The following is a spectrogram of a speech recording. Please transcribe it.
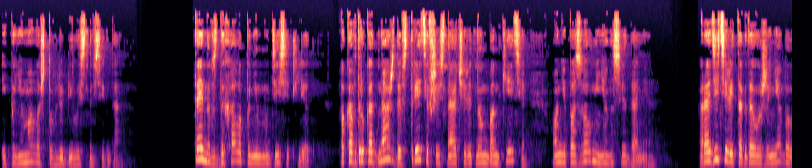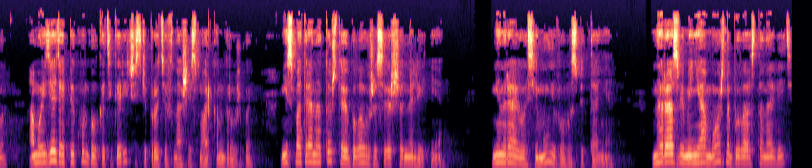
и понимала, что влюбилась навсегда. Тайно вздыхала по нему десять лет, пока вдруг однажды, встретившись на очередном банкете, он не позвал меня на свидание. Родителей тогда уже не было, а мой дядя-опекун был категорически против нашей с Марком дружбы, несмотря на то, что я была уже совершеннолетняя. Не нравилось ему его воспитание. Но разве меня можно было остановить?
